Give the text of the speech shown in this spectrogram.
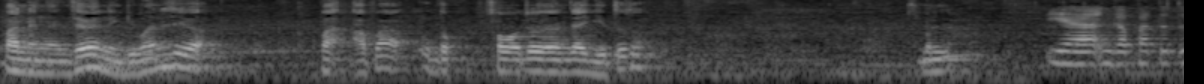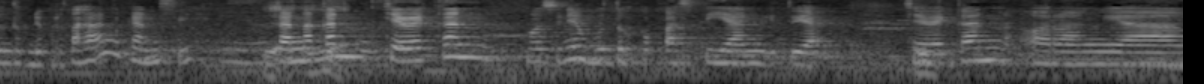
pandangan cewek nih gimana sih pak? Apa untuk cowok-cowok yang kayak gitu tuh? Men- Ya nggak patut untuk dipertahankan sih. Ya, Karena iya. kan cewek kan maksudnya butuh kepastian gitu ya. Cewek kan orang yang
